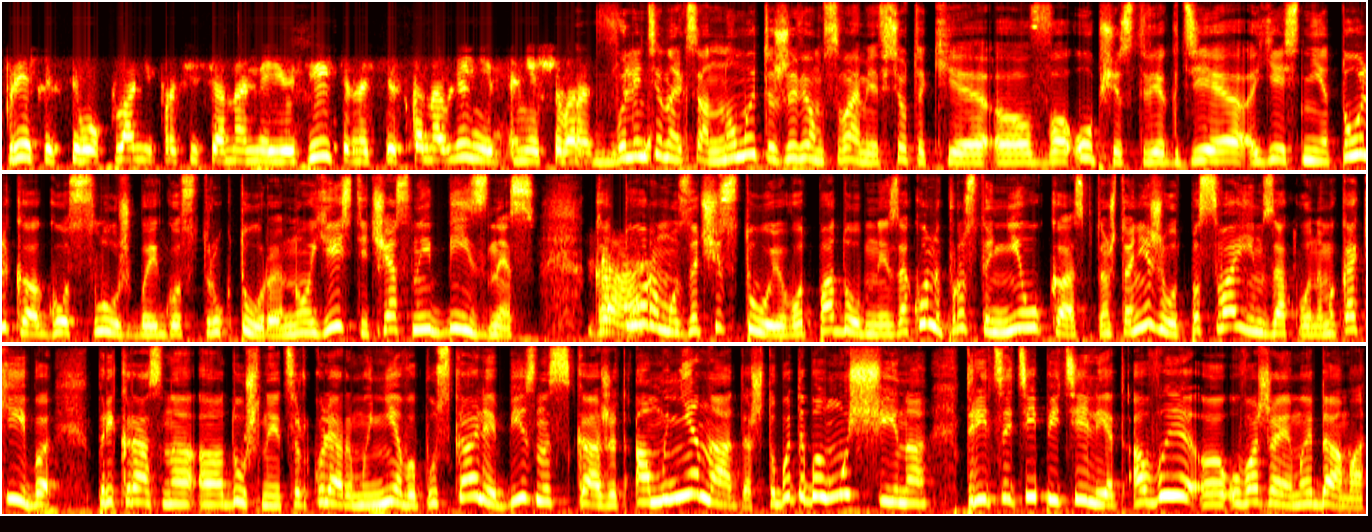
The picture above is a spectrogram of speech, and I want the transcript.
прежде всего в плане профессиональной ее деятельности, становления и дальнейшего развития. Валентина Александровна, но мы-то живем с вами все-таки э, в обществе, где есть не только госслужбы и госструктуры, но есть и частный бизнес, да. которому зачастую вот подобные законы просто не указ, потому что они живут по своим законам. И какие бы прекрасно э, душные циркуляры мы не выпускали, бизнес скажет, а мне надо, чтобы это был мужчина 35 лет, а вы, э, уважаемая дама,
